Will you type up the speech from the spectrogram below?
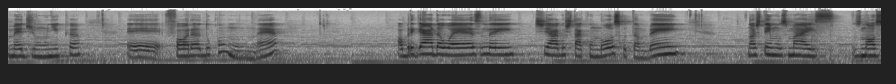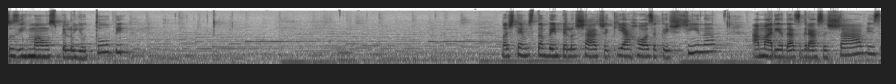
mediúnica é, fora do comum, né? Obrigada, Wesley. Tiago está conosco também. Nós temos mais os nossos irmãos pelo YouTube. Nós temos também pelo chat aqui a Rosa Cristina, a Maria das Graças Chaves,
